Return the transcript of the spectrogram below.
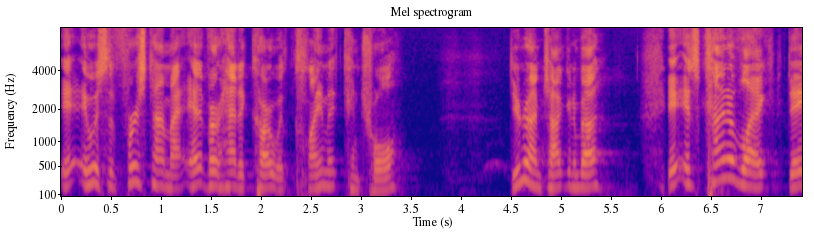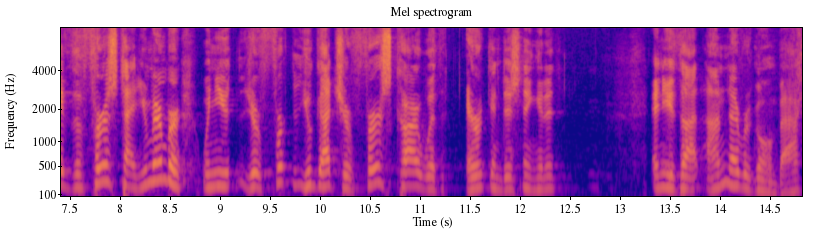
it, it was the first time I ever had a car with climate control. Do you know what I'm talking about? It's kind of like, Dave, the first time. You remember when you, your, you got your first car with air conditioning in it? And you thought, I'm never going back.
